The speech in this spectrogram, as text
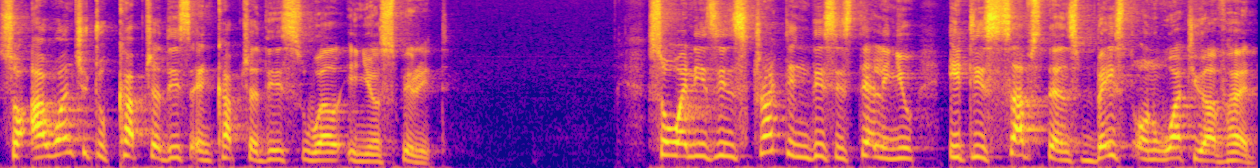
So I want you to capture this and capture this well in your spirit. So when he's instructing this, he's telling you it is substance based on what you have heard.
